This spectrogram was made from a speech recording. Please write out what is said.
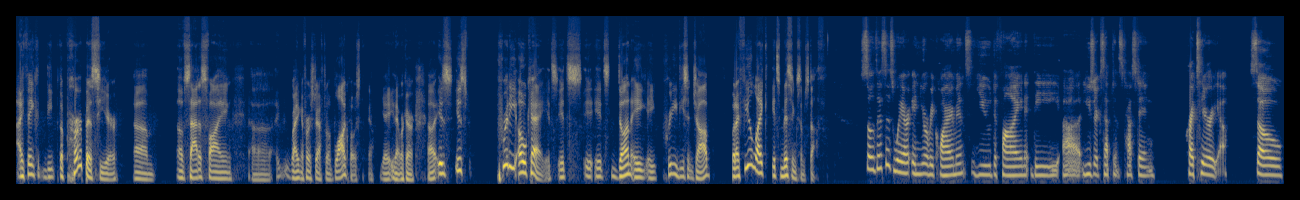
I think the the purpose here um, of satisfying uh, writing a first draft of a blog post, yeah, yeah network error, uh, is is pretty okay. It's it's it's done a a pretty decent job, but I feel like it's missing some stuff. So this is where, in your requirements, you define the uh, user acceptance testing criteria. So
